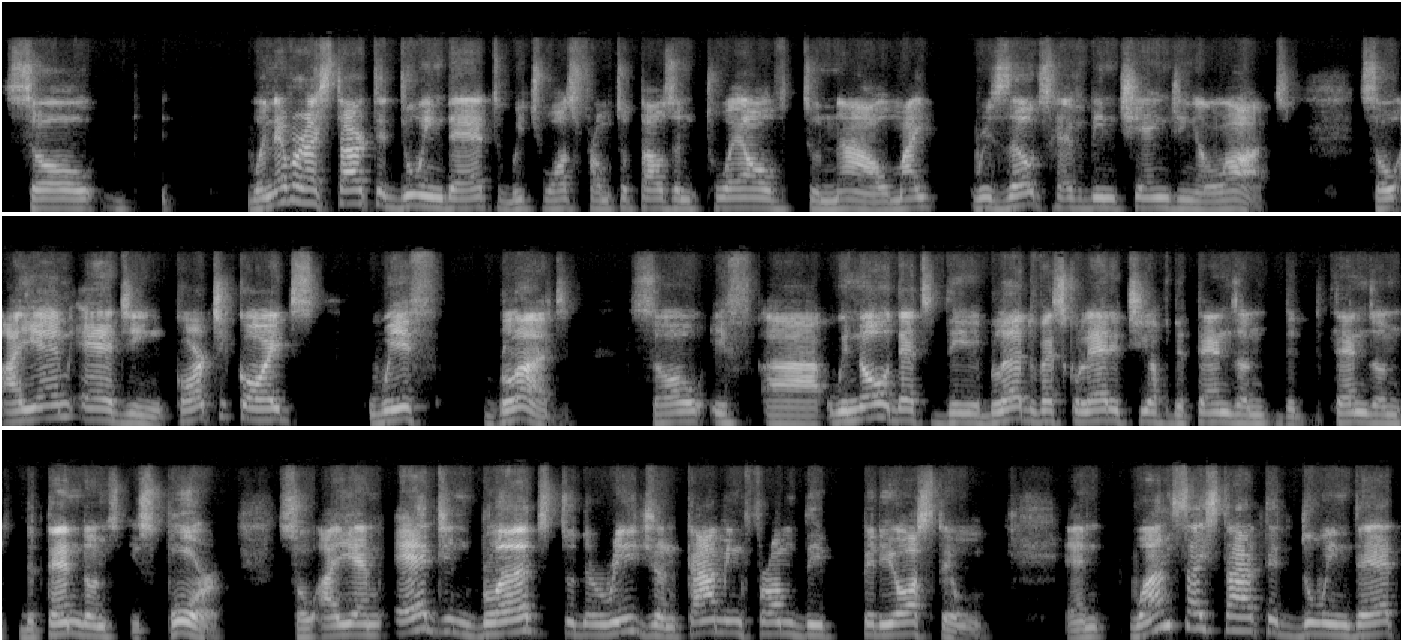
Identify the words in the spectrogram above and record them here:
So whenever I started doing that, which was from 2012 to now, my results have been changing a lot. So I am adding corticoids with blood. So if uh, we know that the blood vascularity of the tendon, the tendon, the tendons is poor. So I am adding blood to the region coming from the periosteum. And once I started doing that,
